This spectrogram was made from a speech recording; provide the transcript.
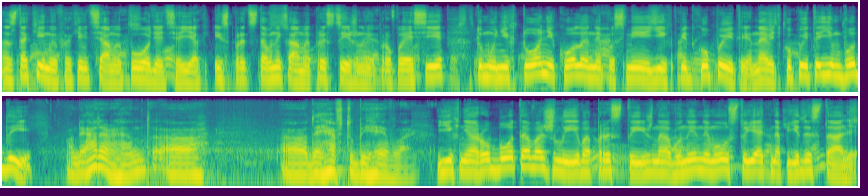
З такими фахівцями поводяться як із представниками престижної професії, тому ніхто ніколи не посміє їх підкупити, навіть купити їм води. On the other uh, they have to behave like. Їхня робота важлива, престижна. Вони немов стоять на п'єдесталі.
